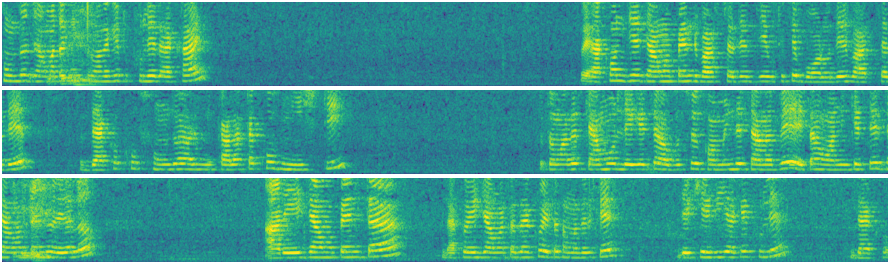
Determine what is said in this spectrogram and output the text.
সুন্দর জামাটা কিন্তু তোমাদেরকে একটু খুলে দেখায় তো এখন যে জামা প্যান্ট বাচ্চাদের যে উঠেছে, বড়দের বাচ্চাদের, দেখো খুব সুন্দর আর কালারটা খুব মিষ্টি। তো তোমাদের কেমন লেগেছে অবশ্যই কমেন্টে জানাবে। এটা অনিকেতে জামা প্যান্ট হয়ে গেল। আর এই জামা প্যান্টটা, দেখো, এই জামাটা দেখো, এটা তোমাদেরকে দেখিয়ে দিই আগে খুলে। দেখো,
